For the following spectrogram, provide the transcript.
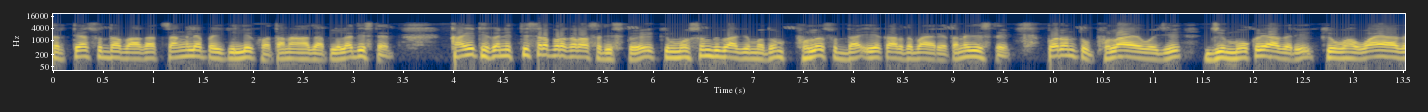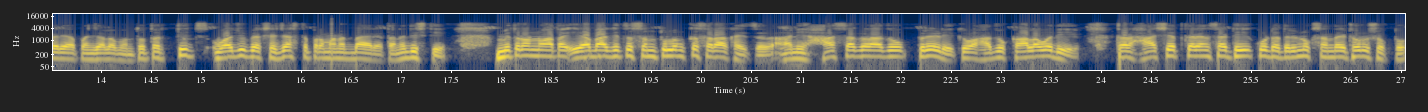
तर त्या सुद्धा बागा चांगल्यापैकी लीक होताना आज आपल्याला दिसत आहेत काही ठिकाणी तिसरा प्रकार असा दिसतोय की मोसंबी बागेमधून फुलं सुद्धा एक अर्ध बाहेर येताना दिसतंय. परंतु फुलाऐवजी जी मोकळी आगरी किंवा वाय आगरी आपण ज्याला म्हणतो तर तीच वाजूपेक्षा जास्त प्रमाणात बाहेर येताना दिसते. मित्रांनो आता या बागेचं संतुलन कसं राखायचं? आणि हा सगळा जो पिरियड आहे किंवा हा जो कालावधी आहे तर हा शेतकऱ्यांसाठी कुठंतरी नुकसानदायी ठरू शकतो.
